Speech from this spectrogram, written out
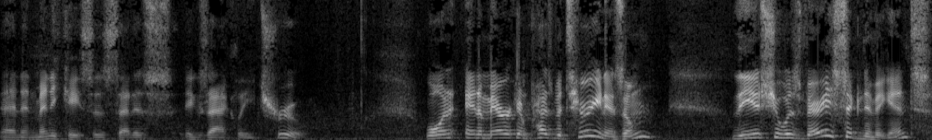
And in many cases, that is exactly true. Well, in American Presbyterianism, the issue was very significant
